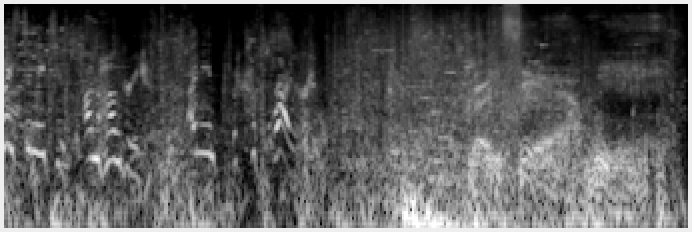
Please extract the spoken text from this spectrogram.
Nice to meet you. I'm hungry. I mean, Briar. They fear me.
